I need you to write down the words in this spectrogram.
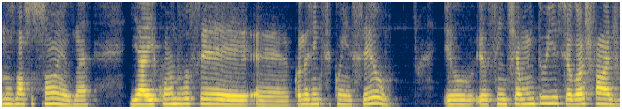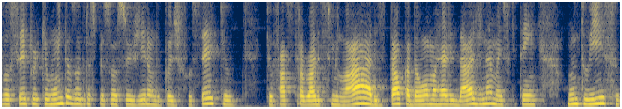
nos nossos sonhos, né? E aí, quando você, é, quando a gente se conheceu, eu, eu sentia muito isso. Eu gosto de falar de você porque muitas outras pessoas surgiram depois de você, que eu, que eu faço trabalhos similares e tal, cada um é uma realidade, né? Mas que tem muito isso.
